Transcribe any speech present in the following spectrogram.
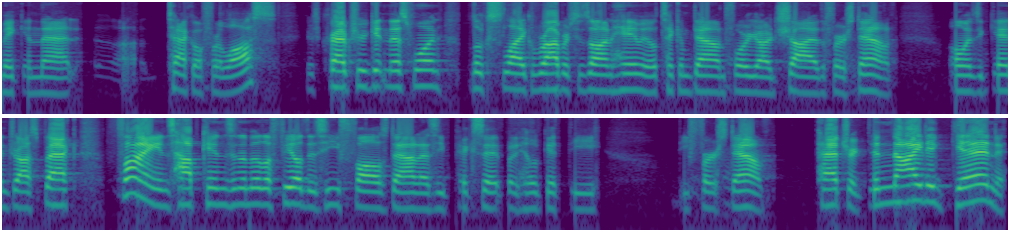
making that uh, tackle for loss. Here's Crabtree getting this one. Looks like Roberts is on him. It'll take him down four yards shy of the first down. Owens again drops back, finds Hopkins in the middle of the field as he falls down as he picks it, but he'll get the the first down. Patrick denied again,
